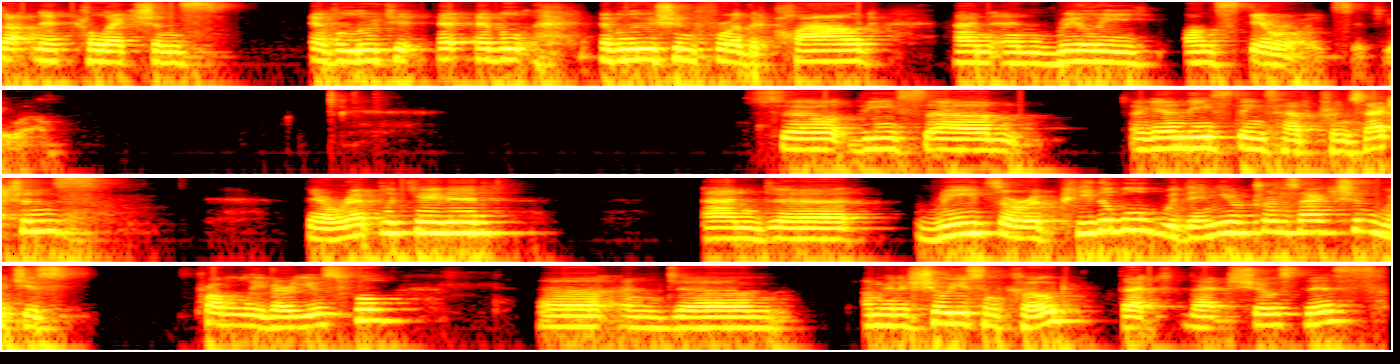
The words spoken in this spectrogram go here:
.NET collections evolution, evolution for the cloud and, and really on steroids, if you will. So these, um, again, these things have transactions. They're replicated, and uh, reads are repeatable within your transaction, which is probably very useful. Uh, and um, I'm going to show you some code that, that shows this.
